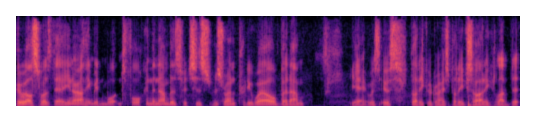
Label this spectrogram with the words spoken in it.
who else was there? You know, I think we had Morton's Fork in the numbers, which is was run pretty well. But um, yeah, it was it was bloody good race, bloody exciting. Loved it.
